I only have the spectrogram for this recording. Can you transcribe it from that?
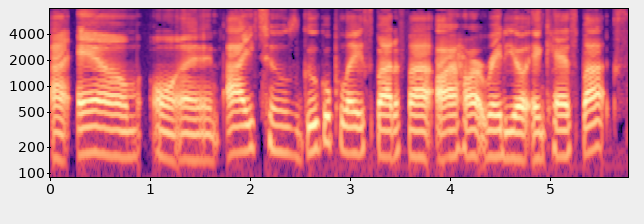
I am on iTunes, Google Play, Spotify, iHeartRadio, and Castbox.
